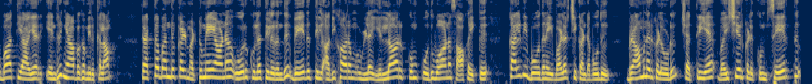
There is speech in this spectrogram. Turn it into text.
உபாத்தியாயர் என்று ஞாபகம் இருக்கலாம். இரத்த பந்துக்கள் மட்டுமேயான ஒரு குலத்திலிருந்து வேதத்தில் அதிகாரம் உள்ள எல்லாருக்கும் பொதுவான சாகைக்கு கல்வி போதனை வளர்ச்சி கண்டபோது பிராமணர்களோடு சத்திரிய வைசியர்களுக்கும் சேர்த்து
